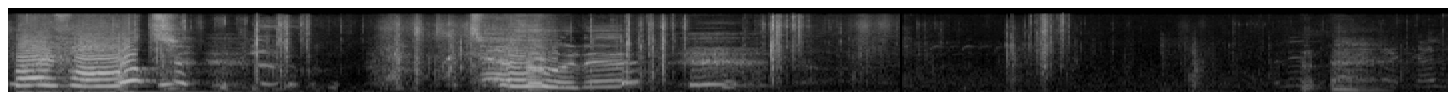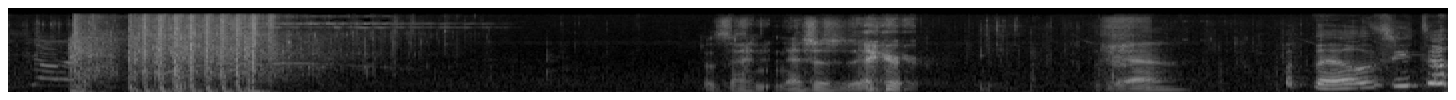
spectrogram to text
My fault! Dude! Was that necessary? Yeah? What the hell is he doing?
